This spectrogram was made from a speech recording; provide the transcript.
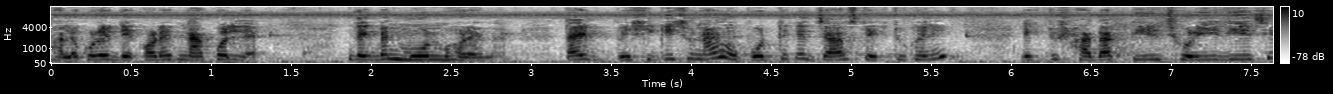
ভালো করে ডেকোরেট না করলে দেখবেন মন ভরে না। তাই বেশি কিছু নয় ওপর থেকে জাস্ট একটুখানি একটু সাদা তিল ছড়িয়ে দিয়েছি।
